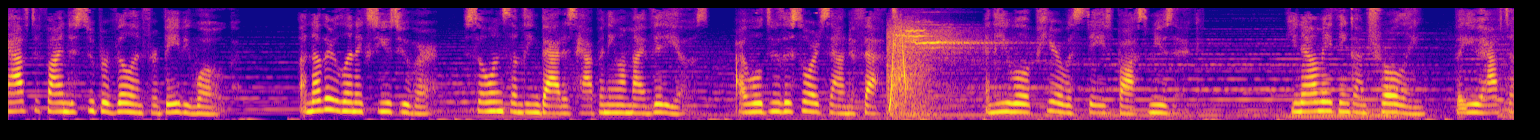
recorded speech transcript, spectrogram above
have to find a supervillain for Baby Wogue. Another Linux YouTuber, so when something bad is happening on my videos, I will do the sword sound effect. And he will appear with stage boss music. You now may think I'm trolling, but you have to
